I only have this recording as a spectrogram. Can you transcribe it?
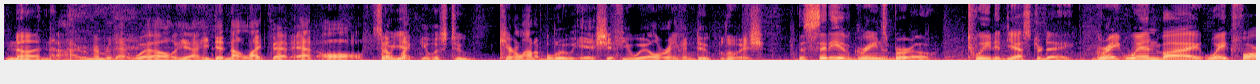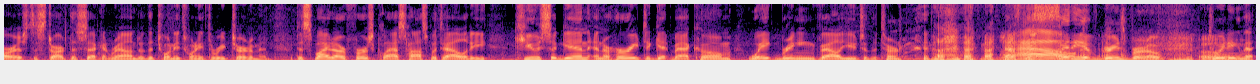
none." I remember that well. Yeah, he did not like that at all. So Felt like it was too Carolina blue-ish, if you will, or even Duke bluish. The city of Greensboro tweeted yesterday Great win by Wake Forest to start the second round of the 2023 tournament. Despite our first class hospitality, Cuse again in a hurry to get back home, Wake bringing value to the tournament. That's the city of Greensboro tweeting that.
